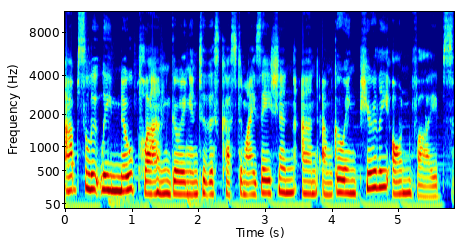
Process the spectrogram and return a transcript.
absolutely no plan going into this customization and I'm going purely on vibes.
